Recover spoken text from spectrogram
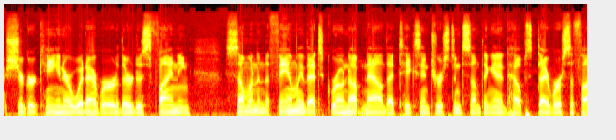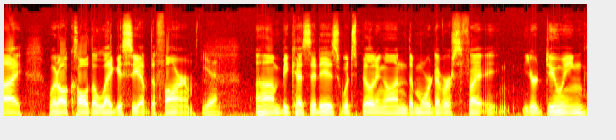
sugar cane or whatever. They're just finding someone in the family that's grown up now that takes interest in something and it helps diversify what I'll call the legacy of the farm. Yeah. Um, because it is what's building on the more diversified you're doing,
